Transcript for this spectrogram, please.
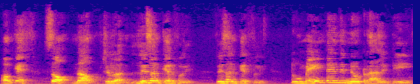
Okay. So now children listen carefully. Listen carefully. To maintain the neutrality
